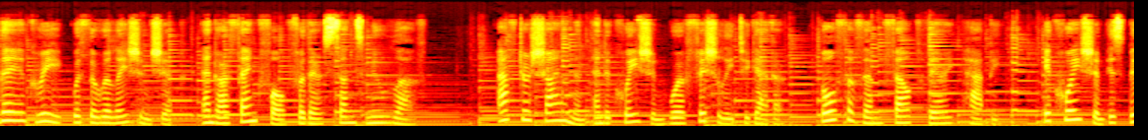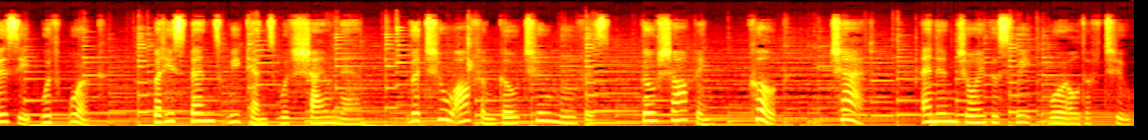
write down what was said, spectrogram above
They agree with the relationship and are thankful for their son's new love. After Xiaonan and Equation were officially together, both of them felt very happy. Equation is busy with work, but he spends weekends with Xiaonan. The two often go to movies, go shopping, cook, chat, and enjoy the sweet world of two.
